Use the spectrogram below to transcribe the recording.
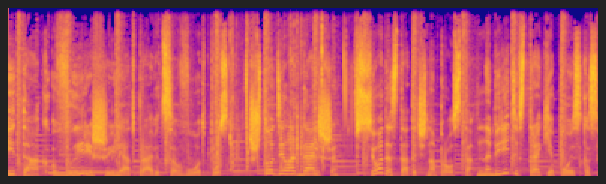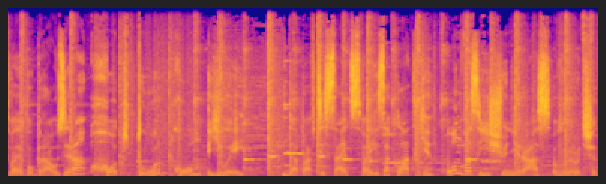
Итак, вы решили отправиться в отпуск. Что делать дальше? Все достаточно просто. Наберите в строке поиска своего браузера hottour.com.ua Добавьте сайт в свои закладки. Он вас еще не раз выручит.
